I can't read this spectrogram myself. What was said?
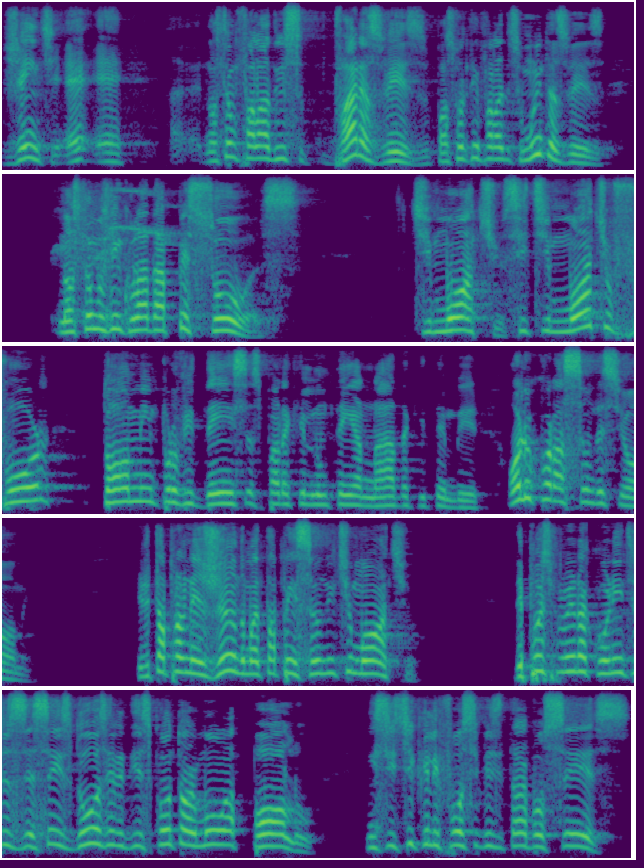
gente, é, é, nós temos falado isso várias vezes, o pastor tem falado isso muitas vezes. Nós estamos vinculados a pessoas. Timóteo, se Timóteo for tomem providências para que ele não tenha nada que temer. Olha o coração desse homem. Ele está planejando, mas está pensando em Timóteo. Depois, 1 Coríntios 16, 12, ele diz: Quanto ao irmão Apolo, insisti que ele fosse visitar vocês.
